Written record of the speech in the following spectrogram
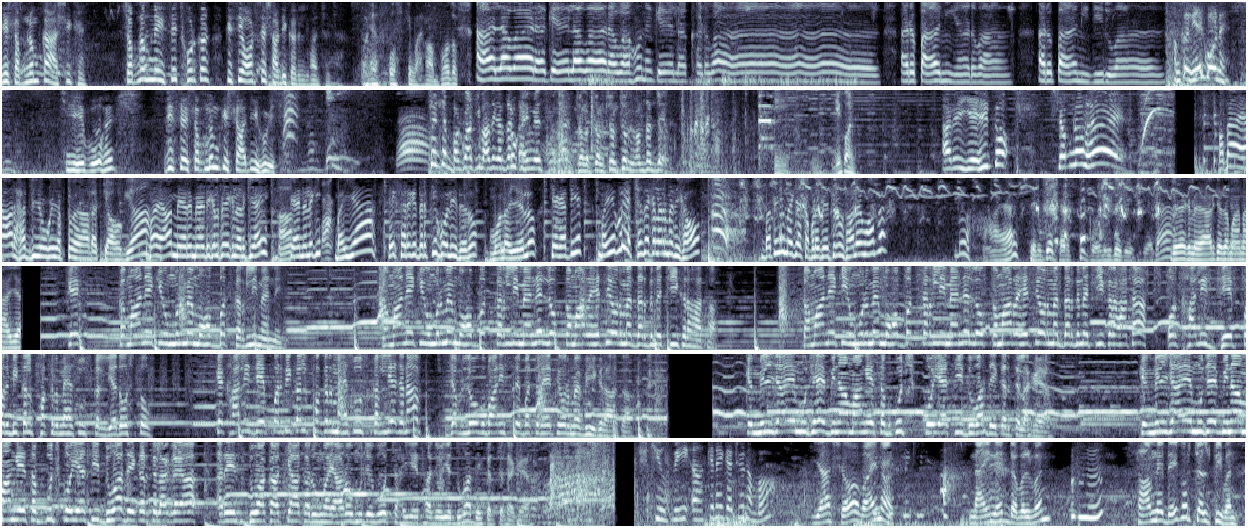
ये शबनम का आशिक है। शबनम ने इसे छोड़कर किसी और से शादी कर ली। अच्छा अच्छा। बड़े अफसोस की बात। हाँ बहुत आलवार गेलवार वाहुन गेला खडवा अरे पानी अडवा अरे पानी जिरवा। अंकल ये कौन है? ये वो है जिससे शबनम की शादी हुई थी। चल चल बकवास की बातें करता टाइम वेस्ट चलो चलो चलो चलो अंदर चलो ये कौन? अरे यही तो शबनम है। अबे यार हद्दी हो गई अब तो यार। क्या हो गया? भाई यार मेरे मेडिकल पे एक लड़की आई कहने लगी भैया एक सर के दर्द की गोली दे दो। मोला ये लो। क्या कहती है? भैया कोई अच्छे से कलर में दिखाओ। बताइए मैं क्या कपड़े बेच रहा हूँ साले वहाँ पे हाँ यार सिर के दर्द की गोली तो देख लिया था। देख ले यार क्या जमाना आ गया। के कमाने की उम्र में मोहब्बत कर ली मैंने। कमाने की उम्र में मोहब्बत कर ली मैंने लोग कमा रहे थे और मैं दर्द में चीख रहा था। कमाने की उम्र में मोहब्बत कर ली मैंने, लोग कमा रहे थे और मैं दर्द में चीख रहा था और खाली जेब पर भी कल फक्र महसूस कर लिया दोस्तों। के खाली जेब पर भी कल फक्र महसूस कर लिया जनाब, जब लोग बारिश से बच रहे थे और मैं भीग रहा था। कि मिल जाए मुझे बिना मांगे सब कुछ, कोई ऐसी दुआ देकर चला गया। कि मिल जाए मुझे बिना मांगे सब कुछ, कोई ऐसी दुआ देकर चला गया। अरे इस दुआ का क्या करूँगा यारो, मुझे वो चाहिए था जो ये दुआ देकर चला गया। Excuse me, uh, can I get your number? या sure why not nine eight double one सामने देख और चलती बन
